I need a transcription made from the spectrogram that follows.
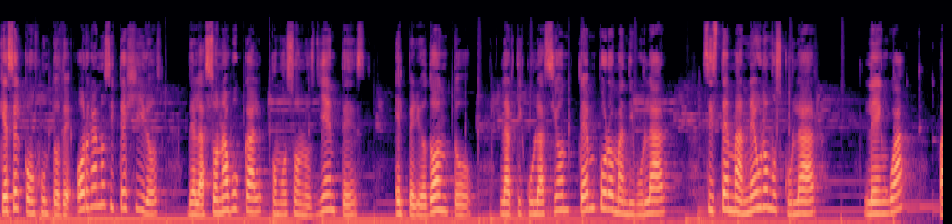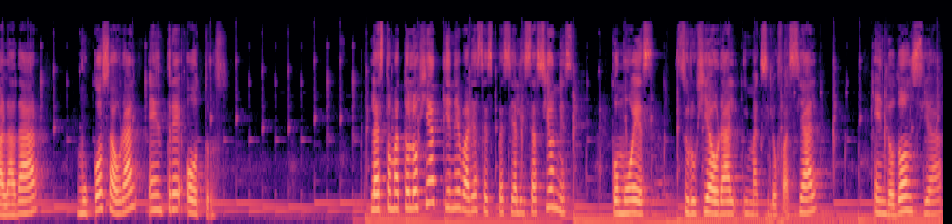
que es el conjunto de órganos y tejidos de la zona bucal como son los dientes, el periodonto, la articulación temporomandibular, sistema neuromuscular, lengua, paladar, mucosa oral, entre otros. La estomatología tiene varias especializaciones, como es cirugía oral y maxilofacial, endodoncia,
